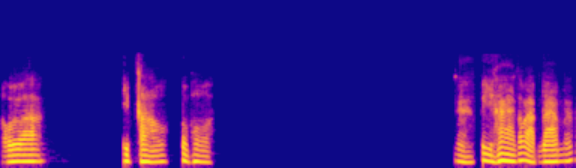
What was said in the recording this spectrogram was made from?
เอาไว้ว่าอิบสาวก็พอตีห้าต้องอาบน้ำนะ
